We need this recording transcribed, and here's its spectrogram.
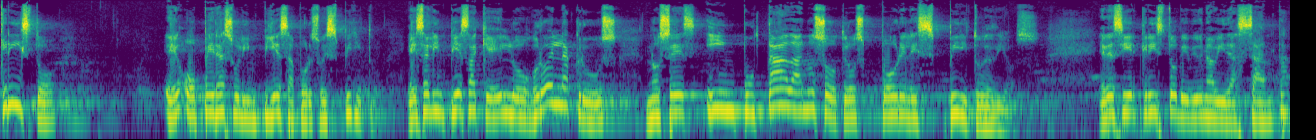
Cristo eh, opera su limpieza por su Espíritu. Esa limpieza que Él logró en la cruz nos es imputada a nosotros por el Espíritu de Dios. Es decir, Cristo vivió una vida santa.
